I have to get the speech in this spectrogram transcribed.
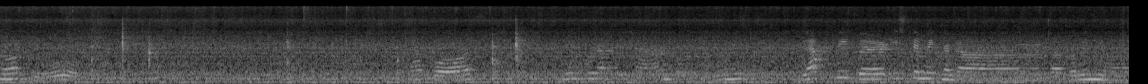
Not cube. Tapos, yun po natin lang. Black pepper, estimate na lang. Gagawin nyo.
